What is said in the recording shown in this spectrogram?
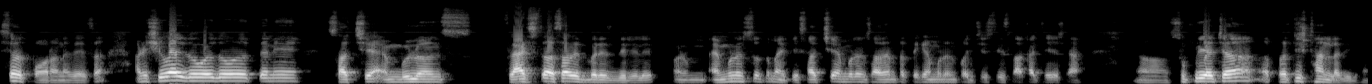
शरद पवारांना द्यायचा. आणि शिवाय जवळजवळ त्याने सातशे अँब्युलन्स फ्लॅट्स तर असावेत बरेच दिलेले पण ऍम्ब्युलन्स तर माहिती आहे. सातशे अँब्युलन्स साधारण प्रत्येक अँब्युलन्स पंचवीस तीस लाखाचे अशा सुप्रियाच्या प्रतिष्ठानला दिल्या.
